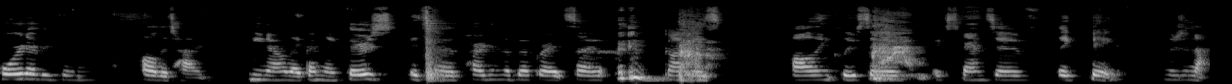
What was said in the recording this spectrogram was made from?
hoard everything all the time. You know, like I'm like, there's, it's a part in the book where it's a, God is all inclusive, expansive, like big. There's enough.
